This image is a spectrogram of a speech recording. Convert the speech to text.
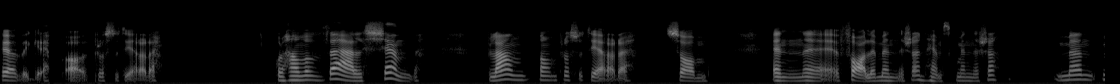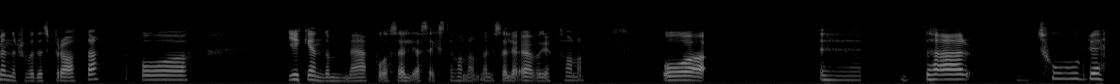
övergrepp av prostituerade. Och han var välkänd bland de prostituerade som en eh, farlig människa, en hemsk människa. Men människor var desperata och gick ändå med på att sälja sex till honom eller sälja övergrepp till honom. Och eh, där tog det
